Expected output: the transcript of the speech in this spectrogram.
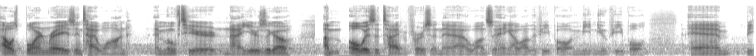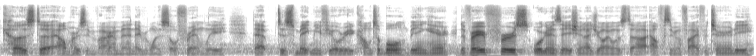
I was born and raised in Taiwan and moved here nine years ago. I'm always the type of person that wants to hang out with other people and meet new people. And because the Elmhurst environment, everyone is so friendly, that just make me feel really comfortable being here. The very first organization I joined was the Alpha Sigma Phi fraternity,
